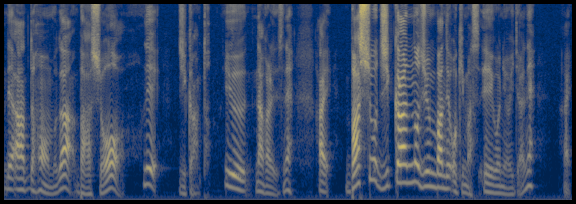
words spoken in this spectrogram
で、at home が場所。で、時間という流れですね。はい。場所、時間の順番で起きます。英語においてはね。はい。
